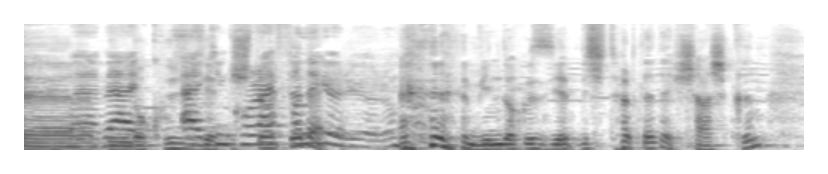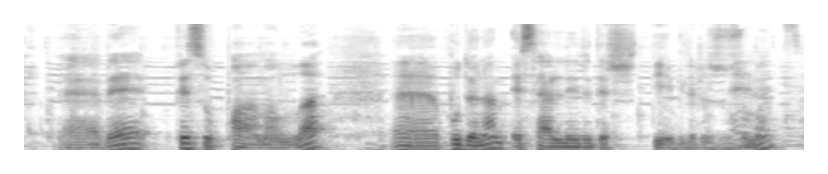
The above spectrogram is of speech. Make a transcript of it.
Bayağı bir Erkin Koray 1974'te fanı de görüyorum. 1974'te de Şaşkın e, ve Fesubhanallah e, bu dönem eserleridir diyebiliriz o zaman. Evet.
